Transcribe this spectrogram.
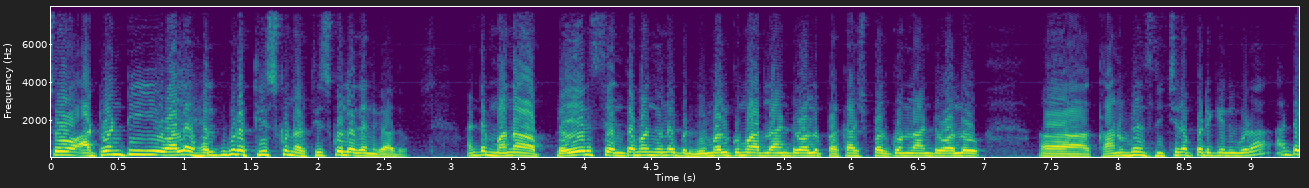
so అటువంటి వాళ్ళ హెల్ప్ కూడా తీసుకున్నారు. తీసుకోలేదని కాదు. అంటే మన ప్లేయర్స్ ఎంతమంది ఉన్నాయి ఇప్పుడు విమల్ కుమార్ లాంటి వాళ్ళు ప్రకాష్ పదకొండ్ లాంటి వాళ్ళు కాన్ఫిడెన్స్ ఇచ్చినప్పటికీ కూడా అంటే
